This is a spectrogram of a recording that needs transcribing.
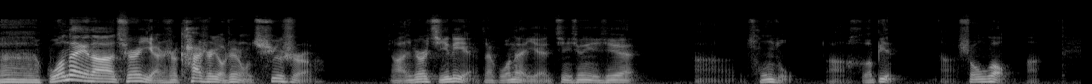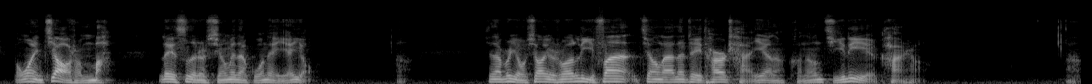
嗯，国内呢，其实也是开始有这种趋势了，啊，你比如吉利在国内也进行一些啊重组啊合并啊收购啊，甭管你叫什么吧，类似的行为在国内也有，现在不是有消息说力帆将来的这摊产业呢，可能吉利看上了，啊，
